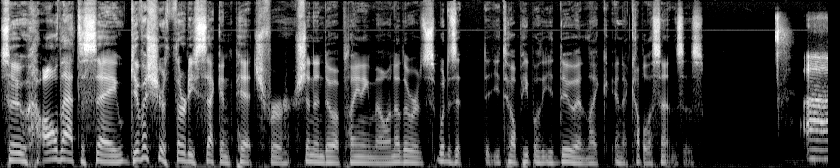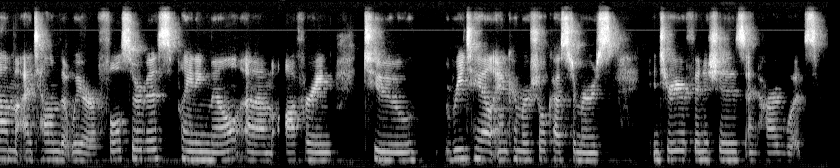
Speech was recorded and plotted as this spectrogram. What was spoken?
so all that to say give us your 30 second pitch for shenandoah planing mill in other words what is it that you tell people that you do in like in a couple of sentences um, I tell them that we are a full service planing mill um, offering to retail and commercial customers, interior finishes, and hardwoods.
